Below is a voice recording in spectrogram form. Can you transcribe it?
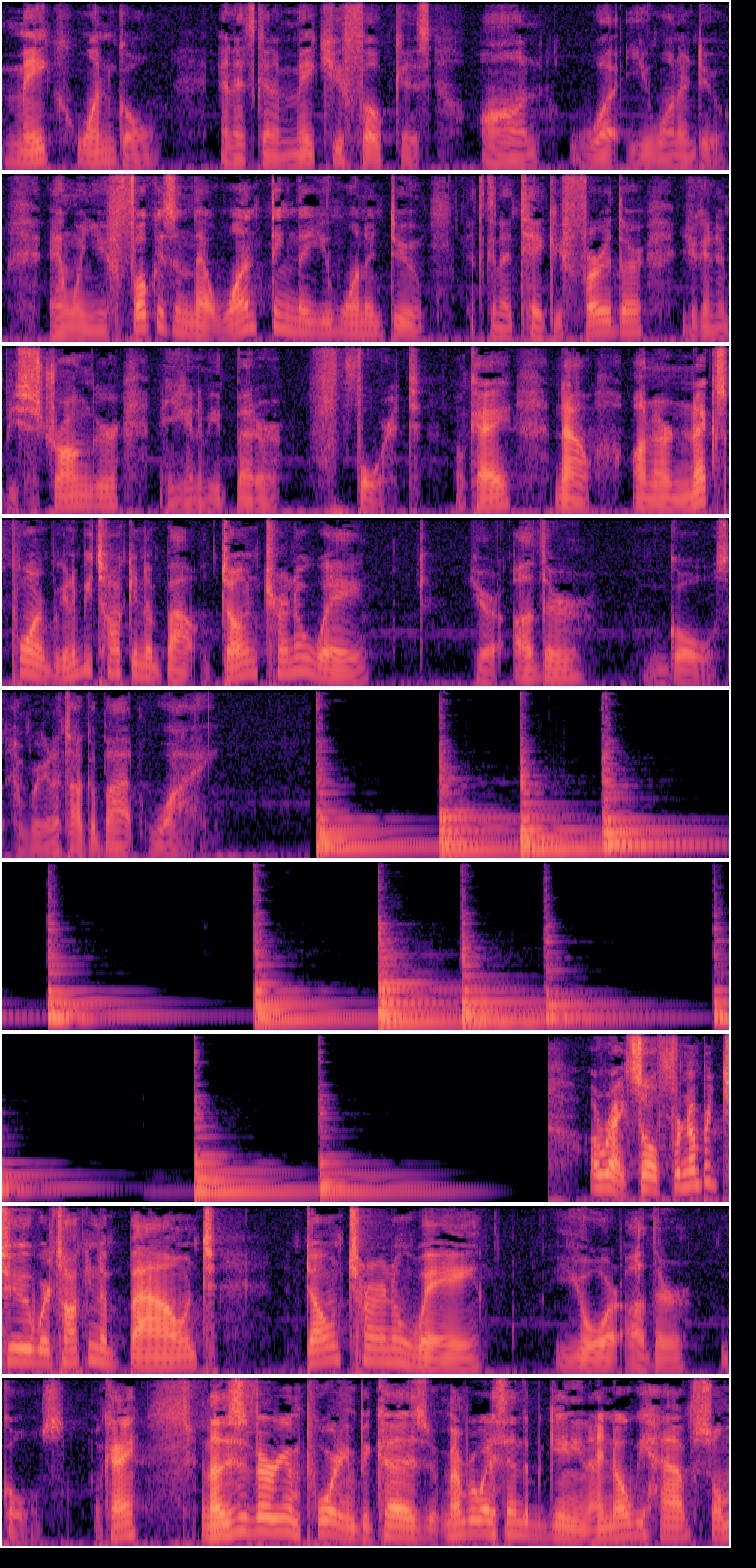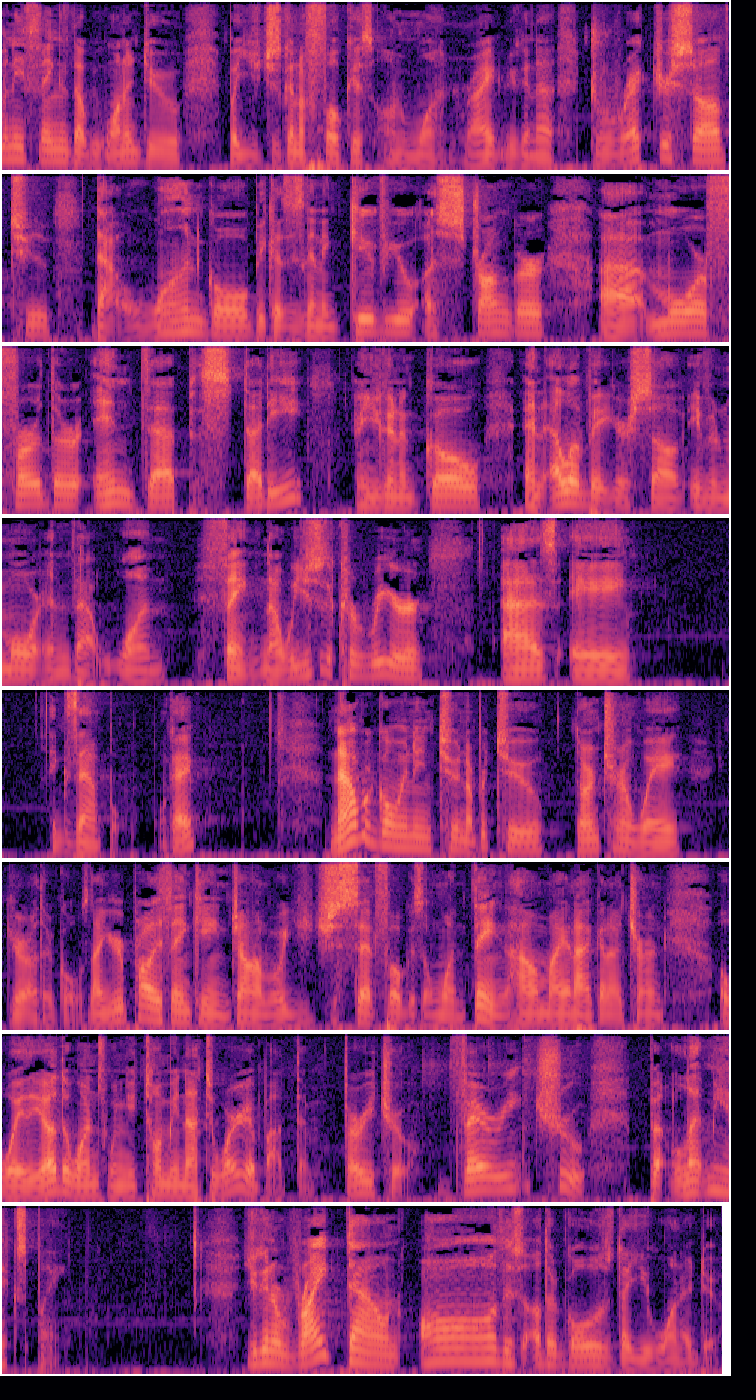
make one goal, and it's gonna make you focus on what you want to do. And when you focus on that one thing that you want to do, it's going to take you further, you're going to be stronger, and you're going to be better for it. Okay? Now, on our next point, we're going to be talking about don't turn away your other goals. And we're going to talk about why. All right, so for number two, we're talking about don't turn away your other goals. Okay? Now, this is very important because remember what I said in the beginning. I know we have so many things that we want to do, but you're just going to focus on one, right? You're going to direct yourself to that one goal because it's going to give you a stronger, uh, more further in depth study, and you're going to go and elevate yourself even more in that one thing. Now, we use the career as a example, okay? Now we're going into number two don't turn away your other goals. Now you're probably thinking, John, well you just said focus on one thing. How am I not going to turn away the other ones when you told me not to worry about them? Very true. Very true. But let me explain. You're going to write down all these other goals that you want to do.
